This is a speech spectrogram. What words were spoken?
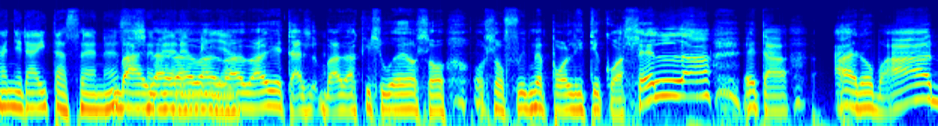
gainera aita zen, ez? Bai, bai, bai, bai, bai, bai, eta badakizue oso, oso filme politikoa zela, eta aro bat,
